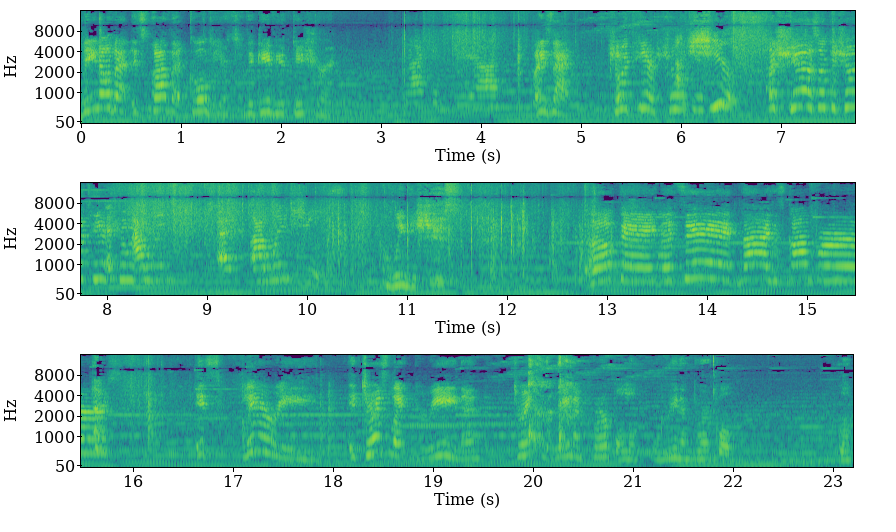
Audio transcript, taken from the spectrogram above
They know that it's got that gold here, so they gave you a t-shirt. What is that? Show it here. Show A it here. shoe. A shoes. Okay, show it here. Show it here. I, I shoes. A windy shoes. Okay, that's it. Nice. It's Converse. It's glittery. It turns like green and turns green and purple. Look, green and purple. Look.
